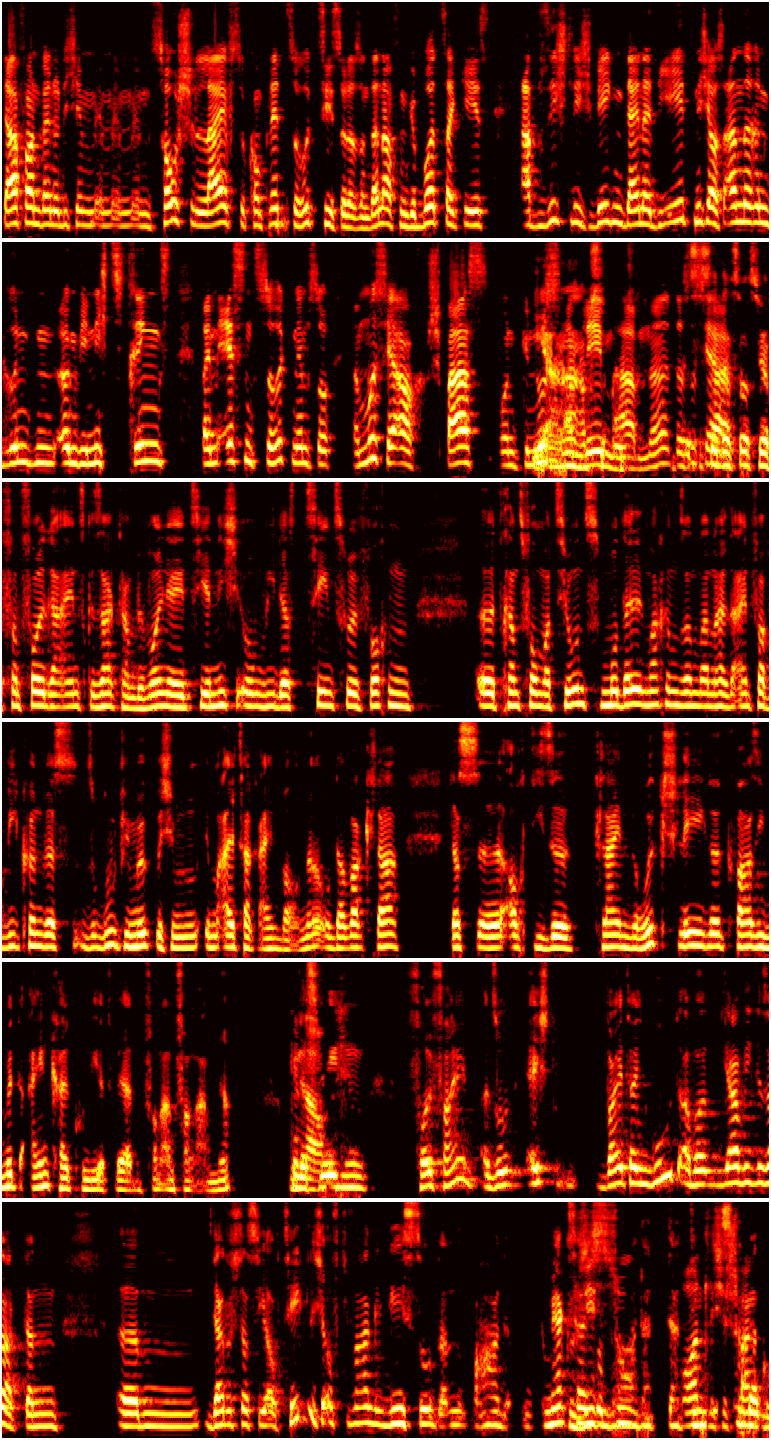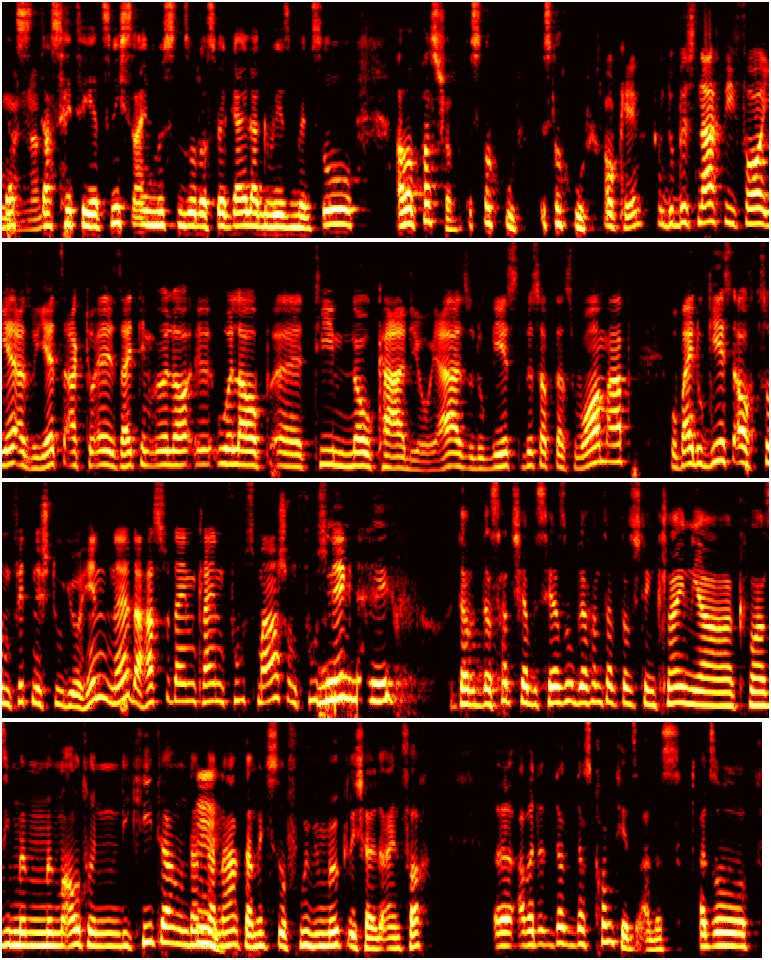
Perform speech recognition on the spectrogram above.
davon, wenn du dich im, im, im, Social Life so komplett zurückziehst oder so und dann auf den Geburtstag gehst, absichtlich wegen deiner Diät, nicht aus anderen Gründen, irgendwie nichts trinkst, beim Essen zurücknimmst, so, man muss ja auch Spaß und Genuss Ja, am Leben absolut. haben, ne? Das, ist ja, das, was wir von Folge 1 gesagt haben. Wir wollen ja jetzt hier nicht irgendwie das 10, 12 Wochen äh, Transformationsmodell machen, sondern halt einfach, wie können wir es so gut wie möglich im, im Alltag einbauen. Ne? Und da war klar, dass äh, auch diese kleinen Rückschläge quasi mit einkalkuliert werden von Anfang an. Ne? Und Genau. deswegen voll fein. Also echt weiterhin gut, aber ja, wie gesagt, dann ähm, dadurch, dass du ja auch täglich auf die Waage gehst, so dann da merkst Du halt so, boah, das Ding ordentliche Schwankungen, Das, ne? das hätte jetzt nicht sein müssen, so das wäre geiler gewesen, wenn es so. Aber passt schon, ist noch gut, ist noch gut. Okay. Und du bist nach wie vor, also jetzt aktuell seit dem Urlaub, äh, Urlaub äh, Team No Cardio, ja? Also du gehst bis auf das Warm-up, wobei du gehst auch zum Fitnessstudio hin, ne? Da hast du deinen kleinen Fußmarsch und Fußweg. Nee, nee. Da, das hatte ich ja bisher so gehandhabt, dass ich den Kleinen ja quasi mit, mit dem Auto in die Kita und dann Mm. danach, damit ich so früh wie möglich halt einfach. Äh, aber da, da, das kommt jetzt alles. Also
